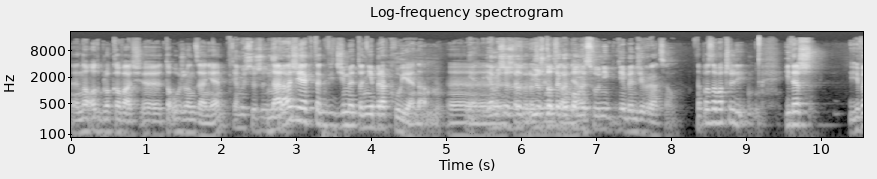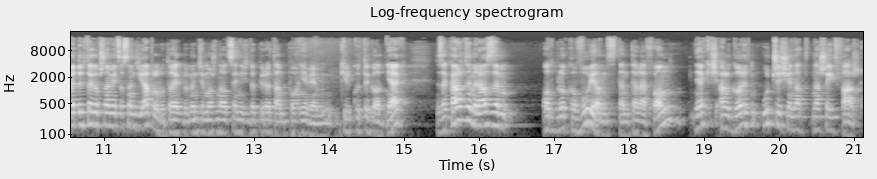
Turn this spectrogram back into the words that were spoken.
e, no, odblokować e, to urządzenie. Ja myślę, że Na razie, jak tak widzimy, to nie brakuje nam. nie, ja myślę, że już do tego pomysłu nikt nie będzie wracał. No bo zobaczyli. I też i według tego przynajmniej co sądzi Apple, bo to jakby będzie można ocenić dopiero tam po, nie wiem, kilku tygodniach. Za każdym razem odblokowując ten telefon, jakiś algorytm uczy się na naszej twarzy.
